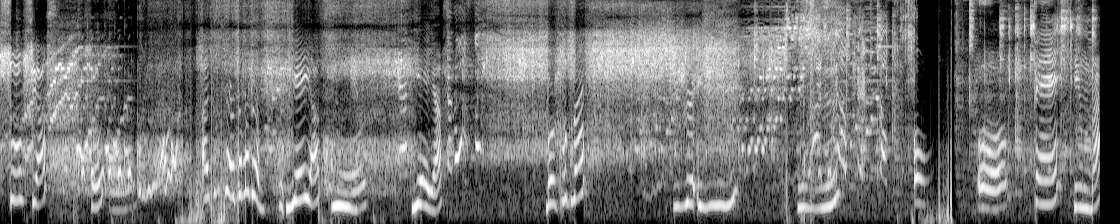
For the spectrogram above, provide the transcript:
sos yaz. Sos. Arkadaşlar atamadım. Y yaz. Y yaz. Boşluk ver. Y, y, y. O. O. P. Yanında.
